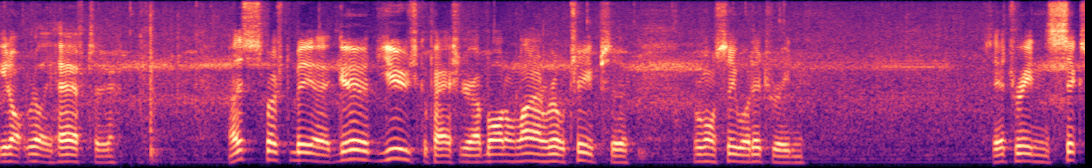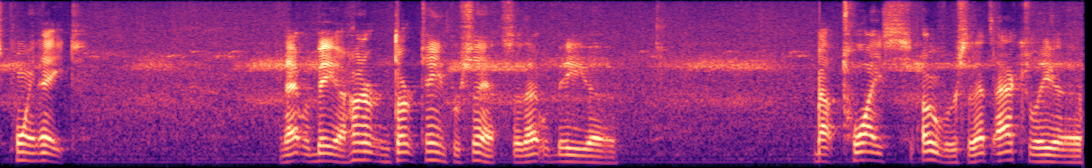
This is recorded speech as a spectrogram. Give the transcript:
you don't really have to. Now this is supposed to be a good used capacitor I bought online real cheap, so we're going to see what it's reading. So it's reading 6.8. That would be 113%, so that would be uh, about twice over so that's actually a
